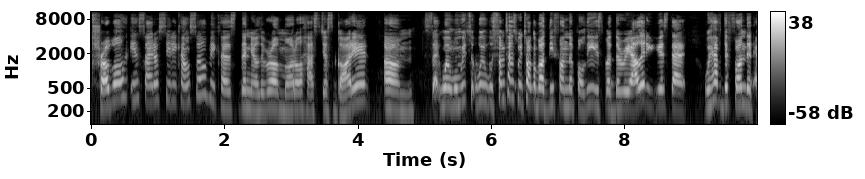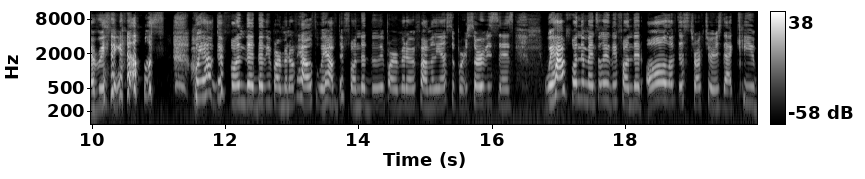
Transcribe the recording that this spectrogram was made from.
trouble inside of city council because the neoliberal model has just got it. Um, when, when we, we sometimes we talk about defund the police, but the reality is that we have defunded everything else. we have defunded the Department of Health. We have defunded the Department of Family and Support Services. We have fundamentally defunded all of the structures that keep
